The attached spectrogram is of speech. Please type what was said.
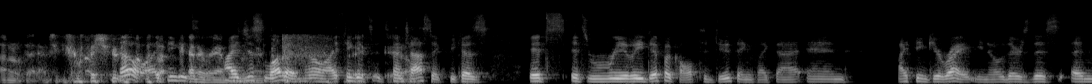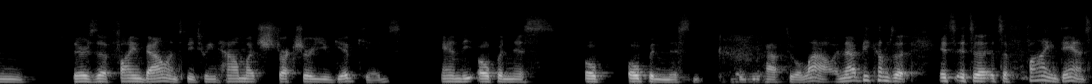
I don't know if that answers your question. No, I think it's. I just love it. No, I think it's it's fantastic because it's it's really difficult to do things like that, and I think you're right. You know, there's this and there's a fine balance between how much structure you give kids and the openness op- openness that you have to allow and that becomes a it's it's a it's a fine dance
